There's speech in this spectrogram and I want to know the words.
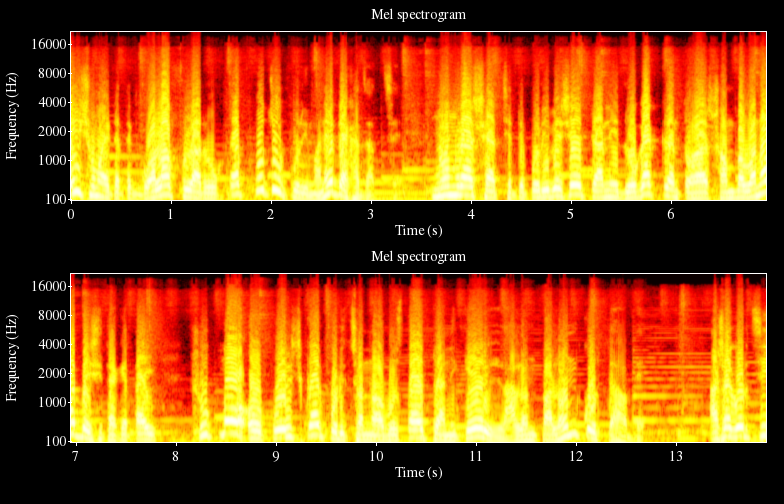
এই সময়টাতে গলা ফোলা রোগটা প্রচুর পরিমাণে দেখা যাচ্ছে। নোংরা, স্যাঁতসেঁতে পরিবেশে প্রাণী রোগাক্রান্ত হওয়ার সম্ভাবনা বেশি থাকে, তাই শুকনো ও পরিষ্কার পরিচ্ছন্ন অবস্থায় প্রাণীকে লালন পালন করতে হবে। আশা করছি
